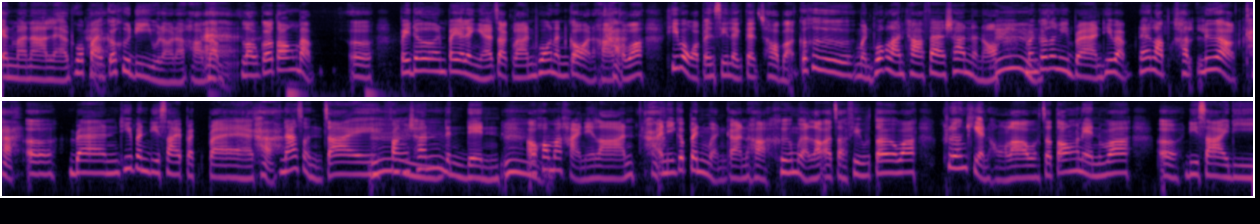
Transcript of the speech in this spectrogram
กันมานานแล้วทั่วไปค่ะก็คือดีอยู่แล้วนะคะอ่าแบบเราก็ต้องแบบ เออไปเดินไปอะไรเงี้ยจากร้านพวกนั้นก่อนนะคะค่ะแต่ว่าที่บอกว่าเป็น selected shop อะก็คือเหมือนพวกร้านค้าแฟชั่นอะเนาะอืมมันก็จะมีแบรนด์ที่แบบได้รับคัดเลือกค่ะเออแบรนด์ที่เป็นดีไซน์แปลกค่ะๆน่าสนใจอืมฟังก์ชันเด่นอืมๆเอาเข้ามาขายในร้านค่ะอันนี้ก็เป็นเหมือนกันค่ะ คือเหมือนเราอาจจะฟิลเตอร์ว่าเครื่องเขียนของเราจะต้องเน้นว่าเออดีไซน์ดี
